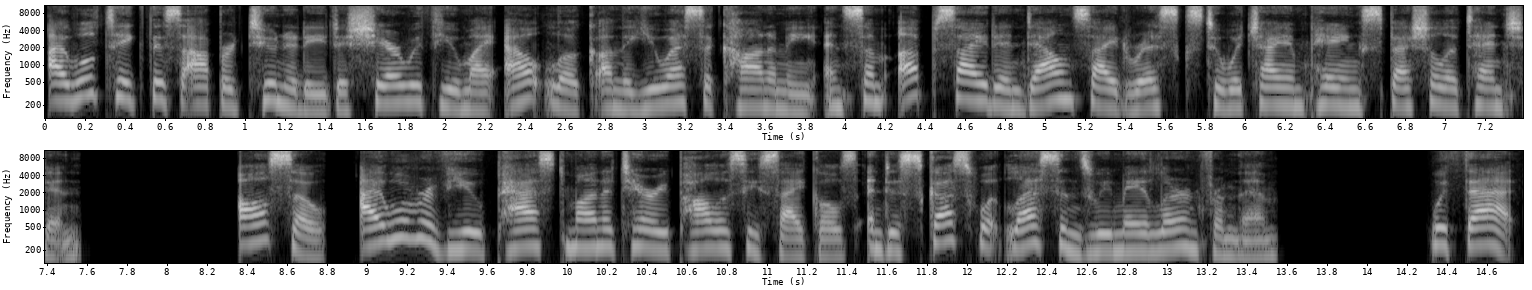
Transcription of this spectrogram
I will take this opportunity to share with you my outlook on the U.S. economy and some upside and downside risks to which I am paying special attention. Also, I will review past monetary policy cycles and discuss what lessons we may learn from them. With that,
